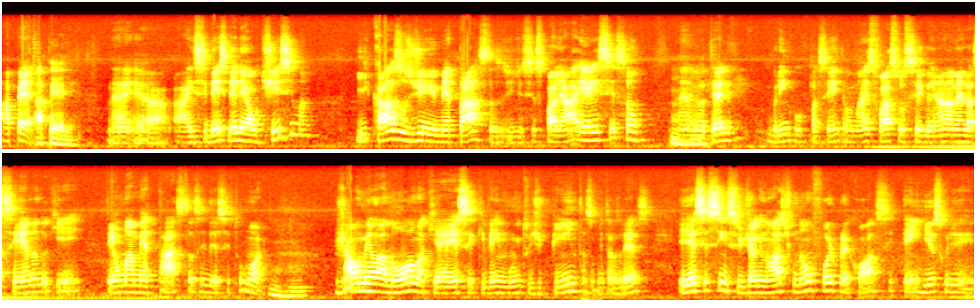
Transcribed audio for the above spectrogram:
à pele. A pele. Né? É, a, a incidência dele é altíssima e casos de metástase, de se espalhar, é a exceção. Né? Uhum. Né? Eu até brinco com o paciente, é mais fácil você ganhar na Mega Sena do que ter uma metástase desse tumor. Uhum. Já o melanoma, que é esse que vem muito de pintas, muitas vezes, esse sim, se o diagnóstico não for precoce, tem risco de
